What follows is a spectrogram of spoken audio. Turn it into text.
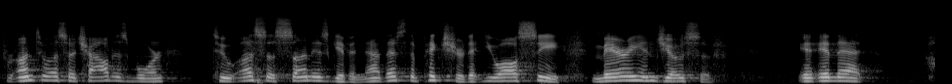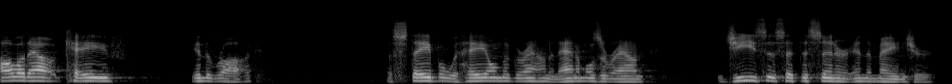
For unto us a child is born, to us a son is given. Now, that's the picture that you all see Mary and Joseph in, in that hollowed out cave in the rock, a stable with hay on the ground and animals around, Jesus at the center in the manger.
